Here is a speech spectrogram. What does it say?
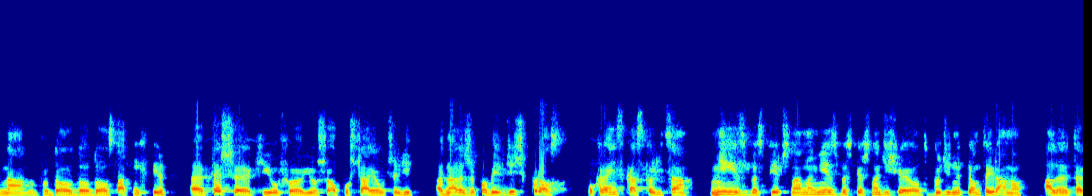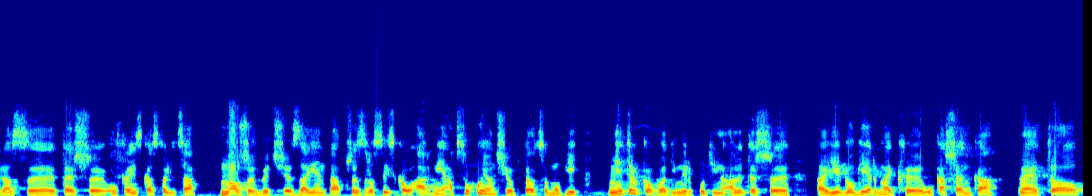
na, do, do, do ostatnich chwil, też Kijów już opuszczają, czyli należy powiedzieć wprost, ukraińska stolica nie jest bezpieczna, no nie jest bezpieczna dzisiaj od godziny 5 rano, ale teraz e, też e, ukraińska stolica może być zajęta przez rosyjską armię, a wsłuchując się w to, co mówi nie tylko Władimir Putin, ale też e, jego giermek Łukaszenka, to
